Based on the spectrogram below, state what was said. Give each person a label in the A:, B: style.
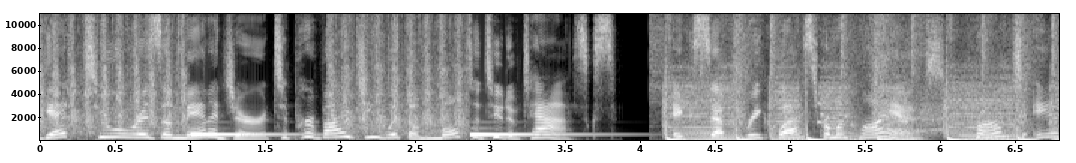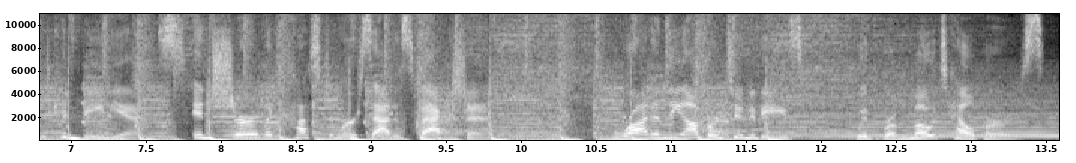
A: Get Tourism Manager to provide you with a multitude of tasks. Accept requests from a client. Prompt and convenience. Ensure the customer satisfaction. Broaden the opportunities with remote helpers.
